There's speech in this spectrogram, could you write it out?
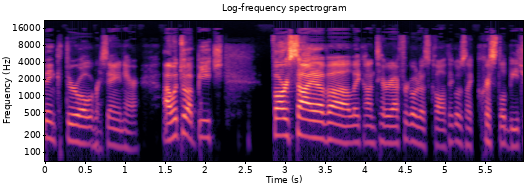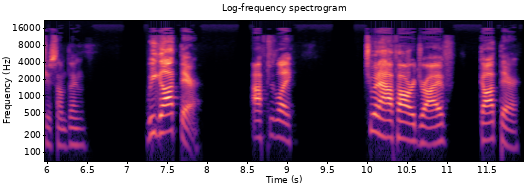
think through what we're saying here. I went to a beach far side of uh, lake ontario. I forgot what it was called. I think it was like crystal beach or something. We got there after like two and a half hour drive got there.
